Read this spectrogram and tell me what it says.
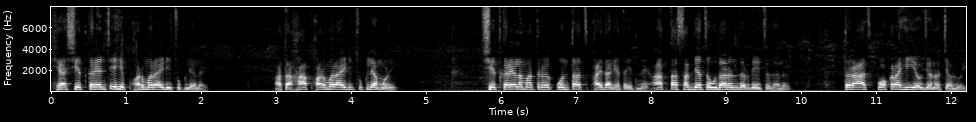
ह्या शेतकऱ्यांचे हे फॉर्मर आय डी चुकलेलं आहे. आता हा फॉर्मर आय डी चुकल्यामुळे शेतकऱ्याला मात्र कोणताच फायदा घेता येत नाही. आत्ता सध्याचं उदाहरण जर द्यायचं झालं तर आज पोकरा ही योजना चालू आहे.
